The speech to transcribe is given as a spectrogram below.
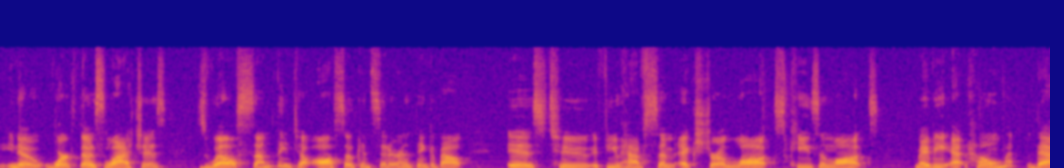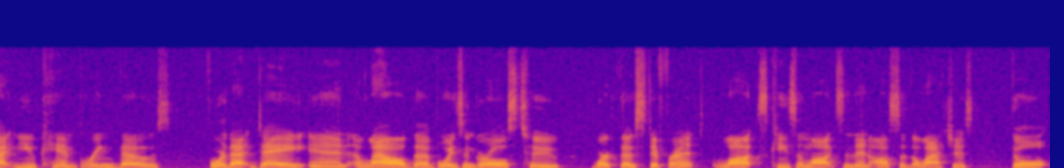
you know work those latches as well something to also consider and think about is to if you have some extra locks keys and locks maybe at home that you can bring those for that day and allow the boys and girls to work those different locks, keys and locks, and then also the latches. They'll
